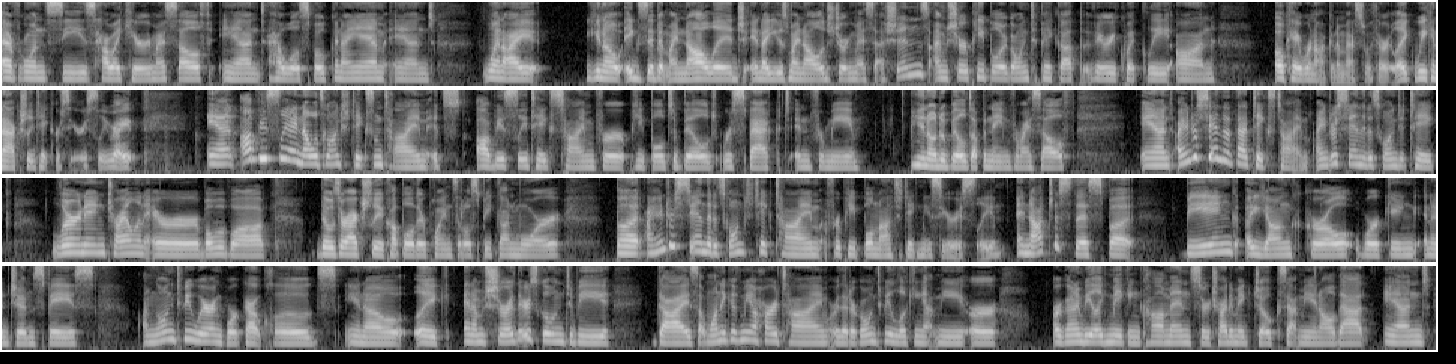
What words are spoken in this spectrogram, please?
everyone sees how I carry myself and how well spoken I am, and when I you know, exhibit my knowledge and I use my knowledge during my sessions, I'm sure people are going to pick up very quickly on, okay, we're not going to mess with her. Like, we can actually take her seriously, right? And obviously, I know it's going to take some time. It's obviously takes time for people to build respect and for me, you know, to build up a name for myself. And I understand that that takes time. I understand that it's going to take learning, trial and error, blah, blah, blah. Those are actually a couple other points that I'll speak on more. But I understand that it's going to take time for people not to take me seriously. And not just this, but being a young girl working in a gym space, I'm going to be wearing workout clothes, you know, like, and I'm sure there's going to be guys that want to give me a hard time or that are going to be looking at me or are going to be like making comments or try to make jokes at me and all that. And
